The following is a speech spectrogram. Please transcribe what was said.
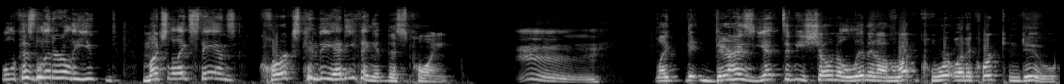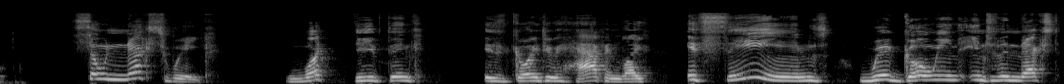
Well, because literally you much like stands, quirks can be anything at this point. Hmm. Like th- there has yet to be shown a limit on what court what a quirk can do. So next week, what do you think is going to happen? Like it seems we're going into the next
